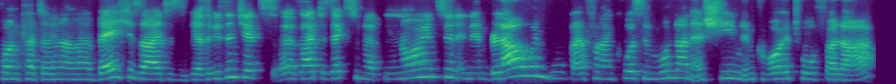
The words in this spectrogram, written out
von Katharina, welche Seite sind wir? Also wir sind jetzt äh, Seite 619 in dem blauen Buch von Ein Kurs in Wundern, erschienen im Kreuthof Verlag.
